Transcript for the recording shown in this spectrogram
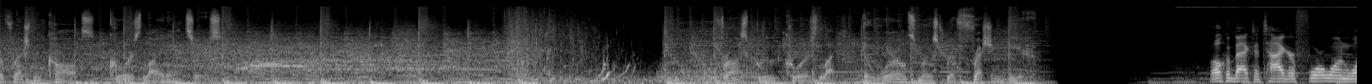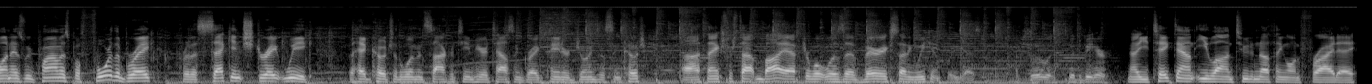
Refreshment calls, Coors Light answers. Frost brewed Coors Light, the world's most refreshing beer. Welcome back to Tiger 411. As we promised before the break, for the second straight week, the head coach of the women's soccer team here at Towson, Greg Paynter, joins us. And coach, uh, thanks for stopping by after what was a very exciting weekend for you guys. Absolutely. Good to be here. Now you take down Elon two to nothing on Friday.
